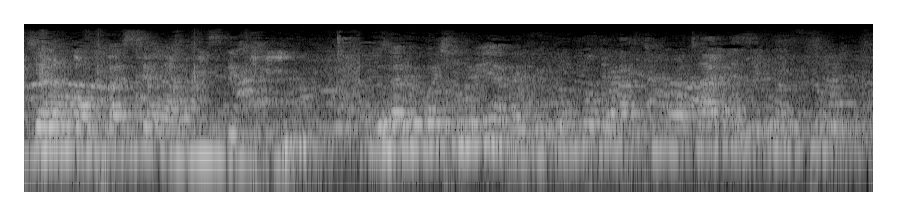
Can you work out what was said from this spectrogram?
Nous allons donc passer à la remise des prix. Nous allons continuer avec le concours départemental des écoles fleuries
